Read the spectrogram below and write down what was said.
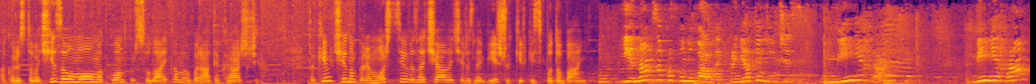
а користувачі за умовами конкурсу лайками обирати кращих. Таким чином переможців визначали через найбільшу кількість вподобань. І нам запропонували прийняти участь у міні-гранті. Міні-грант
